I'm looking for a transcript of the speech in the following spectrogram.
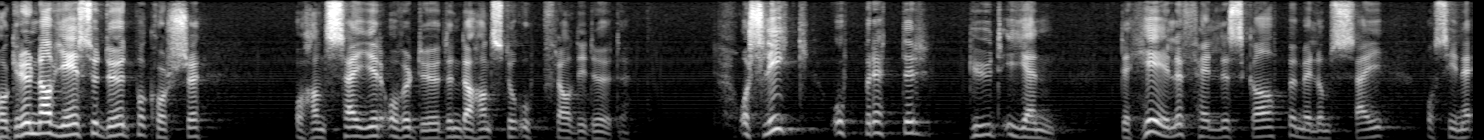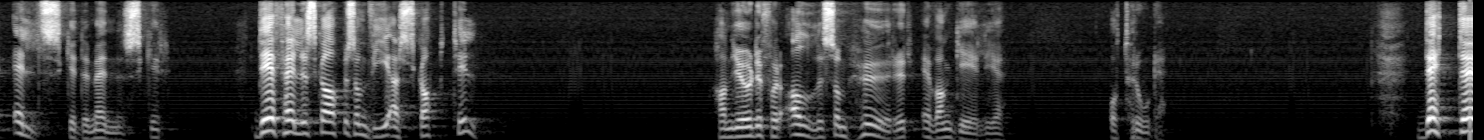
på grunn av Jesu død på korset og hans seier over døden da han sto opp fra de døde. Og slik oppretter Gud igjen det hele fellesskapet mellom seg og sine elskede mennesker. Det fellesskapet som vi er skapt til. Han gjør det for alle som hører evangeliet og tror det. Dette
